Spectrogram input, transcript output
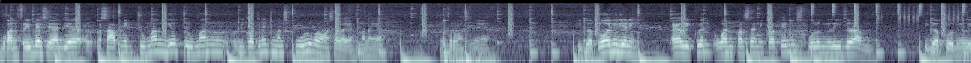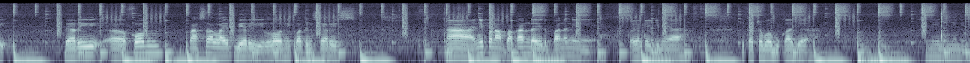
bukan freebase ya, dia kesalt nick. Cuman dia cuman nikotinnya cuman 10 kalau nggak salah ya, mana ya informasinya ya. 30. Oh ini dia nih, e-liquid 1% nikotin 10 mg, 30 mili dari eh, foam rasa light berry low nicotine series. Nah ini penampakan dari depannya nih, pokoknya kayak gini ya. Kita coba buka aja. Ini ininya nih.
